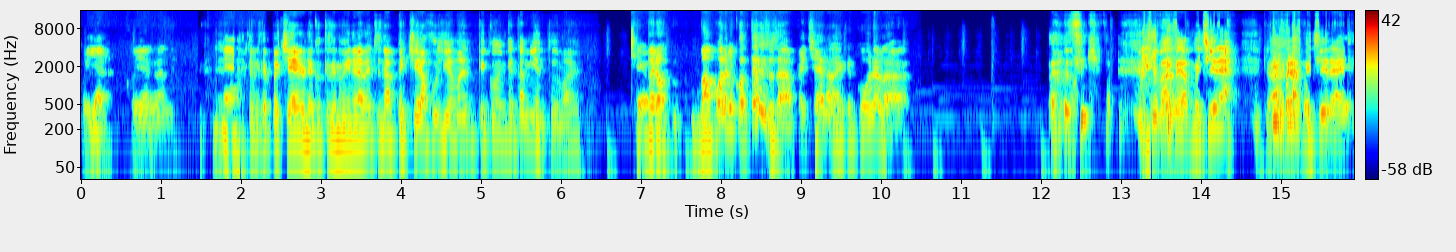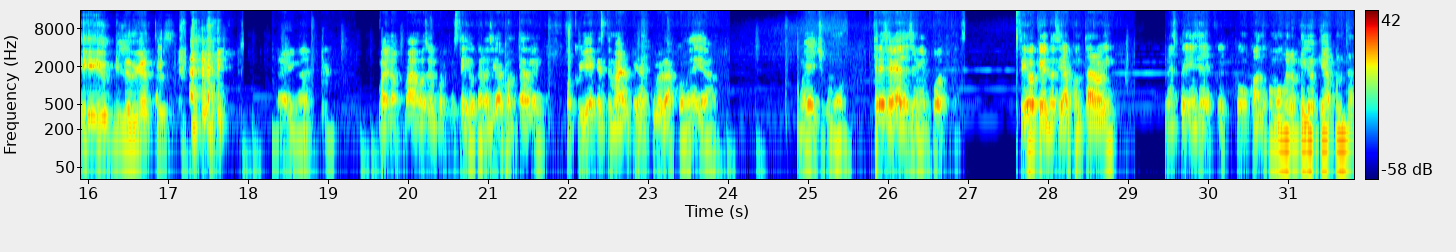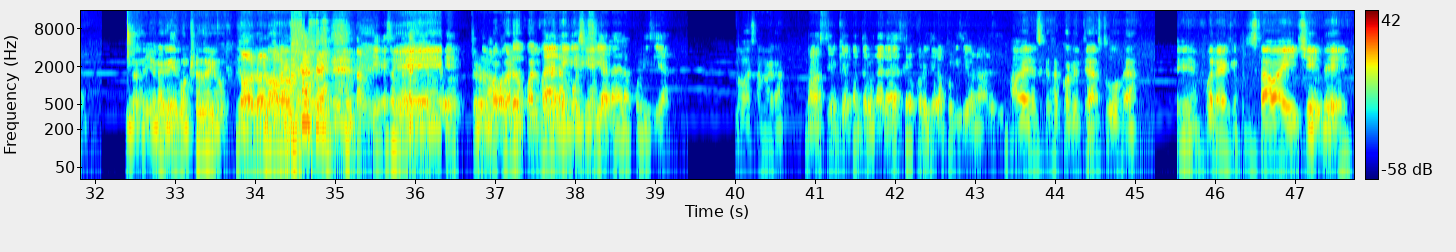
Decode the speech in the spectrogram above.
Collar. Collar grande. Nah, Se me dice pechera, lo único que se me viene a la mente es una pechera full diamante con encantamientos, madre. Pero va por el contexto, o sea, pechera, es que cubre la. Así que, ¿qué pasa con la pechera? ¿Qué pasa con la pechera y, y los gatos? Ay. Bueno, ma, José, porque usted dijo que nos iba a contar hoy, porque vi que este mal el pináculo de la comedia, como ya he dicho como 13 veces en el podcast. Usted dijo que nos iba a contar hoy una experiencia de que, ¿cómo, cuándo- ¿cómo fue lo que dijo que iba a contar? La señora que vive con tres hijos. No, no, no, No. Eso, eso también, eso también. Eh, pero no la me acuerdo cuál fue la de la que policía, la de la policía. No, esa no era. No, usted dijo que contar una de las veces que lo corrigió la policía o nada así. A ver, es que esa correteada estuvo fea. Eh, fuera de que pues, estaba ahí Chile.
